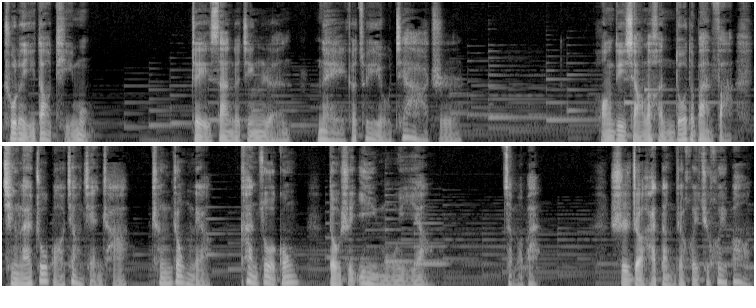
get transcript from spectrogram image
出了一道题目：这三个金人。哪个最有价值？皇帝想了很多的办法，请来珠宝匠检查、称重量、看做工，都是一模一样。怎么办？使者还等着回去汇报呢。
